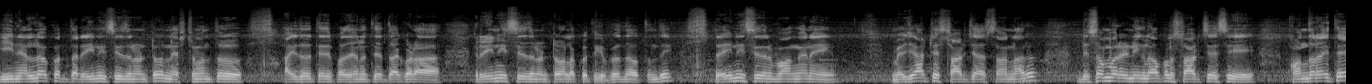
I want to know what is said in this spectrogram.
ఈ నెలలో కొంత రెయినీ సీజన్ ఉంటాం నెక్స్ట్ మంత్ ఐదో తేదీ పదిహేనో తేదీ దాకా కూడా రెయినీ సీజన్ ఉండటం వల్ల కొద్దిగా ఇబ్బంది అవుతుంది. రెయినీ సీజన్ బాగానే మెజార్టీ స్టార్ట్ చేస్తామన్నారు డిసెంబర్ ఎండింగ్ లోపల స్టార్ట్ చేసి కొందరైతే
